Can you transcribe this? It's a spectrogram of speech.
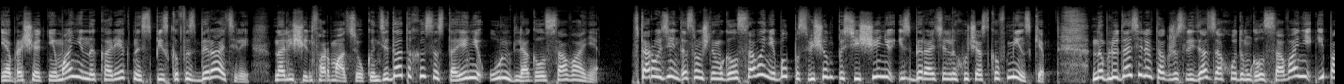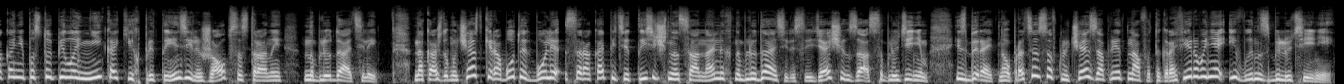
и обращают внимание на корректность списков избирателей, наличие информации о кандидатах и состояние урн для голосования. Второй день досрочного голосования был посвящен посещению избирательных участков в Минске. Наблюдатели также следят за ходом голосования и пока не поступило никаких претензий или жалоб со стороны наблюдателей. На каждом участке работает более 45 тысяч национальных наблюдателей, следящих за соблюдением избирательного процесса, включая запрет на фотографирование и вынос бюллетеней.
